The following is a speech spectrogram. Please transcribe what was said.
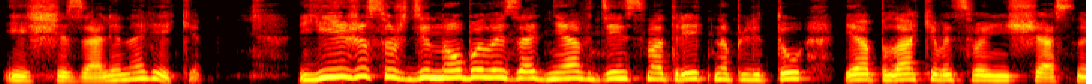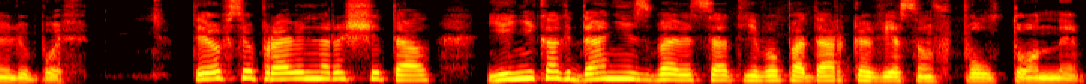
и исчезали навеки. Ей же суждено было изо дня в день смотреть на плиту и оплакивать свою несчастную любовь. Тео все правильно рассчитал. Ей никогда не избавиться от его подарка весом в полтонны.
